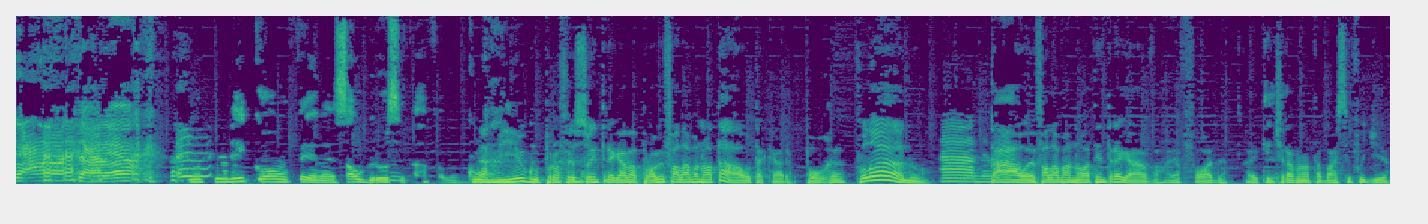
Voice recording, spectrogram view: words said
Ah, caraca! Não tinha nem como, pena. É sal grosso, eu tava falando. Comigo, o professor entregava a prova e falava nota alta, cara. Porra. Fulano, Ah, não. tal. Aí falava nota e entregava. É foda. Aí quem tirava nota baixa se fudia.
